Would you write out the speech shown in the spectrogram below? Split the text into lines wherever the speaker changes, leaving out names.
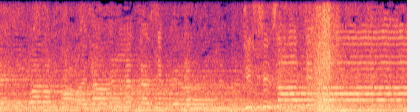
What a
